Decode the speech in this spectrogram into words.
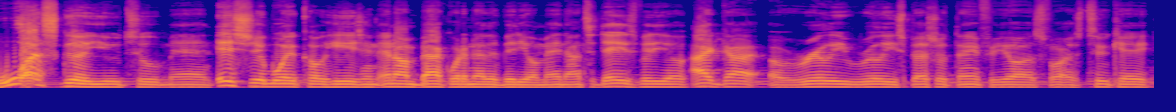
what's good YouTube, man? It's your boy CoHeZion and I'm back with another video, man. Now today's video, I got a really, really special thing for y'all as far as 2K.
